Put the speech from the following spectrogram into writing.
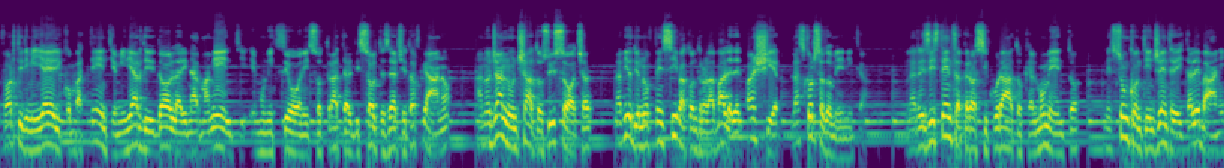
forti di migliaia di combattenti e miliardi di dollari in armamenti e munizioni sottratte al dissolto esercito afghano, hanno già annunciato sui social l'avvio di un'offensiva contro la valle del Panjshir la scorsa domenica. La resistenza ha però assicurato che al momento nessun contingente dei talebani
